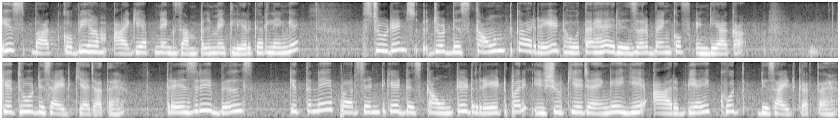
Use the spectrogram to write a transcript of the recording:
इस बात को भी हम आगे अपने एग्ज़ाम्पल में क्लियर कर लेंगे। स्टूडेंट्स जो डिस्काउंट का रेट होता है रिज़र्व बैंक ऑफ़ इंडिया का, के थ्रू डिसाइड किया जाता है। ट्रेजरी बिल्स कितने परसेंट के डिस्काउंटेड रेट पर इशू किए जाएँगे, ये आरबीआई खुद डिसाइड करता है।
